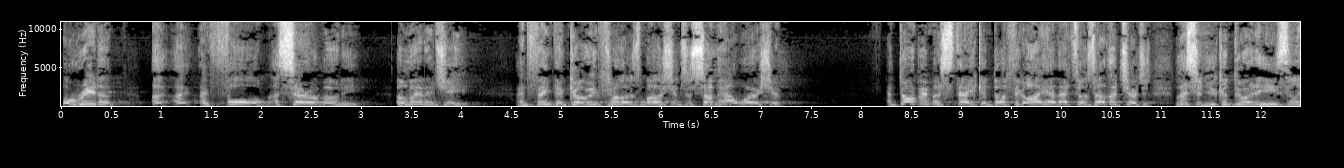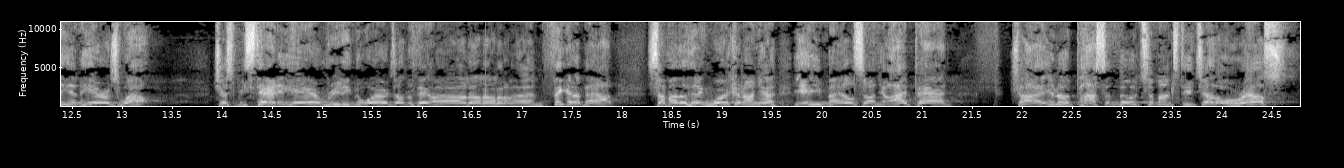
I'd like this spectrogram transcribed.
or read a, a, a form, a ceremony, a liturgy, and think that going through those motions is somehow worship. And don't be mistaken. Don't think, oh yeah, that's those other churches. Listen, you can do it easily in here as well. Just be standing here, reading the words on the thing, oh, and thinking about some other thing, working on your, your emails on your iPad, trying, you know, passing notes amongst each other, or else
